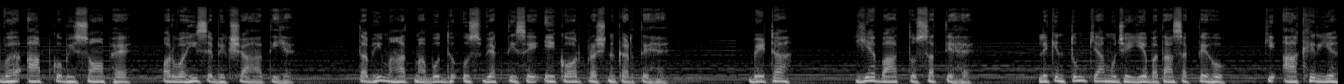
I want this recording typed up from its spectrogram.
वह आपको भी सौंप है, और वही से भिक्षा आती है। तभी महात्मा बुद्ध उस व्यक्ति से एक और प्रश्न करते हैं। बेटा, यह बात तो सत्य है। लेकिन तुम क्या मुझे यह बता सकते हो कि आखिर यह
